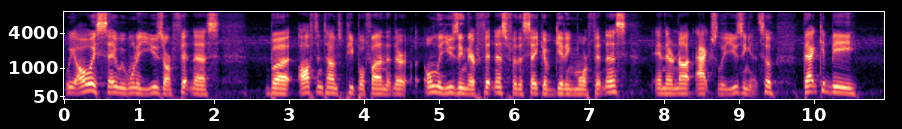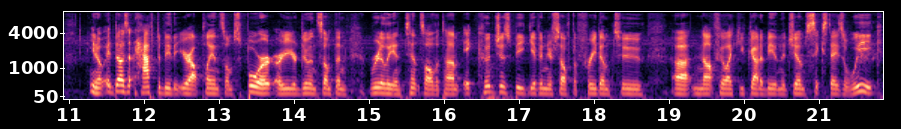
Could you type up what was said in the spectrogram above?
we always say we want to use our fitness but oftentimes people find that they're only using their fitness for the sake of getting more fitness and they're not actually using it. So that could be you know it doesn't have to be that you're out playing some sport or you're doing something really intense all the time. It could just be giving yourself the freedom to uh, not feel like you've got to be in the gym six days a week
